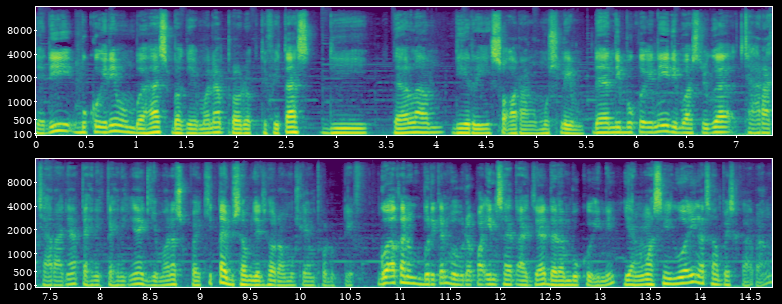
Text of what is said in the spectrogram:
Jadi buku ini membahas bagaimana produktivitas di dalam diri seorang muslim. Dan di buku ini dibahas juga cara-caranya, teknik-tekniknya gimana supaya kita bisa menjadi seorang muslim produktif. Gue akan memberikan beberapa insight aja dalam buku ini yang masih gue ingat sampai sekarang.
